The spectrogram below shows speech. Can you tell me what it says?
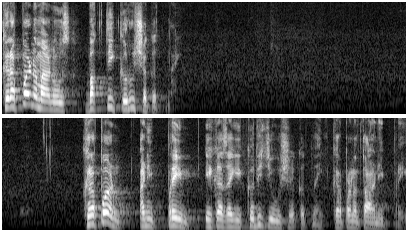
कृपण माणूस भक्ती करू शकत नाही. कृपण आणि प्रेम एका जागी कधीच येऊ शकत नाही. कृपणता आणि प्रेम.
